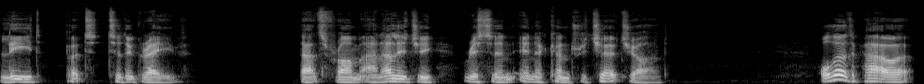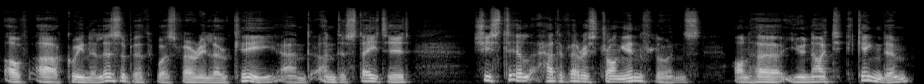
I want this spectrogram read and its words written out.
lead but to the grave. That's from an elegy written in a country churchyard. Although the power of our Queen Elizabeth was very low key and understated, she still had a very strong influence on her United Kingdom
